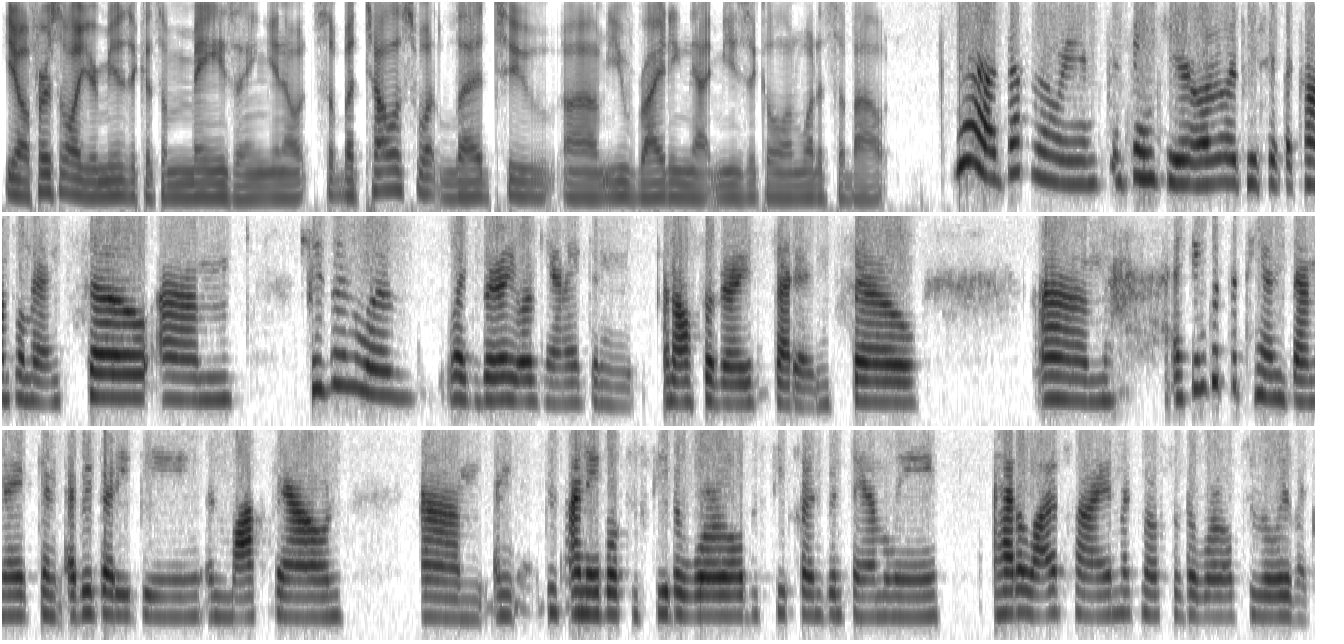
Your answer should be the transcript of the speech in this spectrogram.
you know, first of all, your music is amazing. You know, so but tell us what led to um, you writing that musical and what it's about. Yeah, definitely, and thank you. I really appreciate the compliment. So, um, Treeson was like very organic and and also very sudden. So, um, I think with the pandemic and everybody being in lockdown um, and just unable to see the world, to see friends and family, I had a lot of time, like most of the world, to really like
